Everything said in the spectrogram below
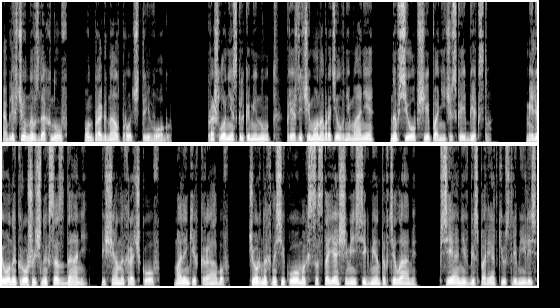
Облегченно вздохнув, он прогнал прочь тревогу. Прошло несколько минут, прежде чем он обратил внимание на всеобщее паническое бегство. Миллионы крошечных созданий, песчаных рачков, маленьких крабов, черных насекомых с состоящими из сегментов телами, все они в беспорядке устремились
